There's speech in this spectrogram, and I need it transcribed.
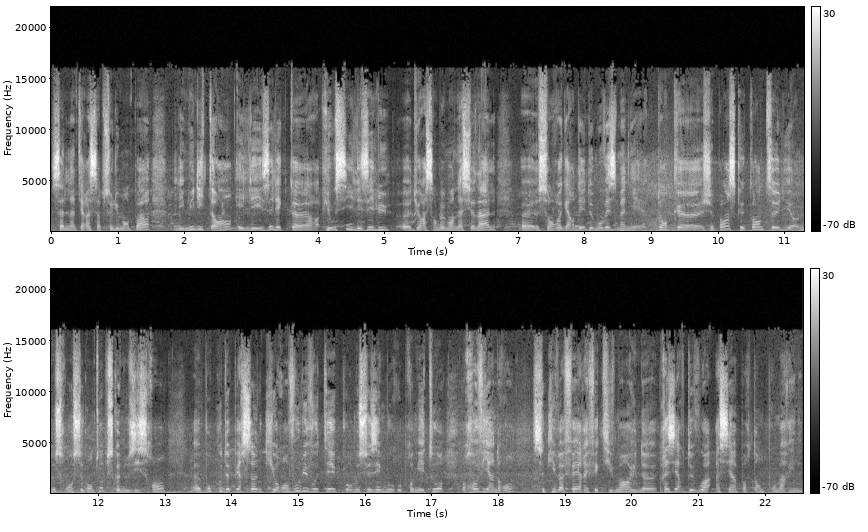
ça ne l'intéresse absolument pas. Les militants et les électeurs, puis aussi les élus du Rassemblement national, sont regardés de mauvaise manière. Donc je pense que quand nous serons au second tour, puisque nous y serons, beaucoup de personnes qui auront voulu voter pour M. Zemmour au premier tour reviendront, ce qui va faire effectivement une réserve de voix assez importante pour Marine.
